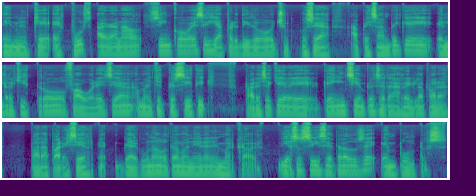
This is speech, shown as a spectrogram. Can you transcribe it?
en el que Spurs ha ganado cinco veces y ha perdido ocho. O sea, a pesar de que el registro favorece a Manchester City, parece que Kane siempre se la arregla para, para aparecer eh, de alguna u otra manera en el marcador. Y eso sí se traduce en puntos.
